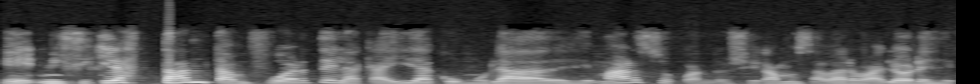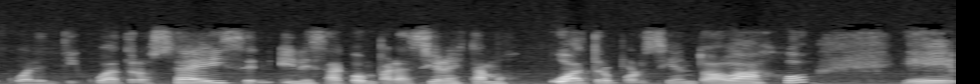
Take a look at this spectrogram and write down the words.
eh, ni siquiera es tan tan fuerte la caída acumulada desde marzo, cuando llegamos a ver valores de 44,6, en, en esa comparación estamos 4% abajo. Eh,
